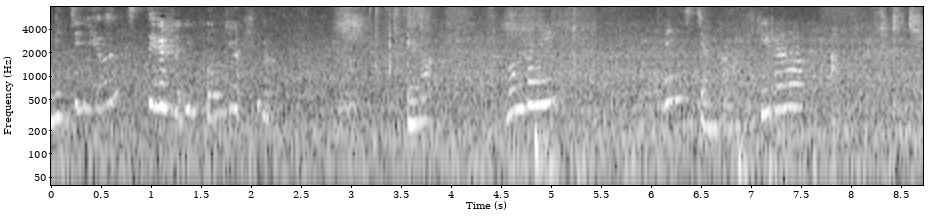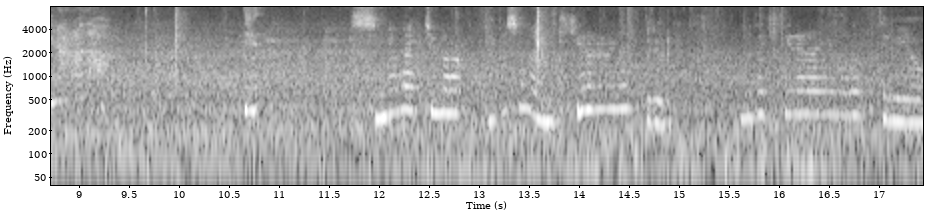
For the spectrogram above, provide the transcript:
に落ちてるのにゴミを拾えら本当に天使ちゃんがキキララあキキララだえシネマ中が夢姉妹にキキララになってるまたキキララに戻ってるよ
